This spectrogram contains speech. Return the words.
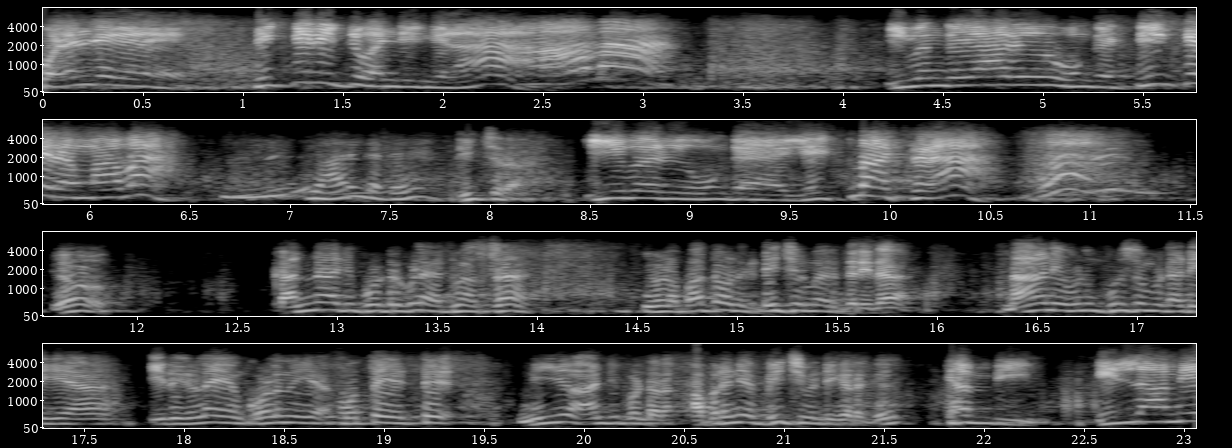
குழந்தைகளே பிக்னிக்கு வந்தீங்களா? இவங்க யாரு? உங்க டீச்சர் அம்மாவா? யாருங்க அது டீச்சரா? இவர் உங்க ஹெட் மாஸ்டரா? யோ கண்ணாடி போட்டுருக்குள்ள ஹெட் மாஸ்டர் இவனை பார்த்தா உனக்கு டீச்சர் மாதிரி தெரியுதா? நான் இவனும் புருஷன் முட்டாட்டியா இதுக்கெல்லாம் என் குழந்தைங்க மொத்தம் எட்டு. நீயும் ஆண்டி பண்ற அப்புறம் என்ன பீச் வண்டி கிடக்கு? தம்பி எல்லாமே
